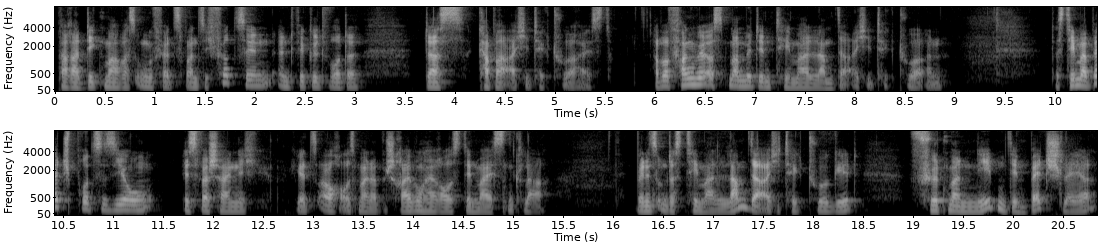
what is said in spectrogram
Paradigma, was ungefähr 2014 entwickelt wurde, das Kappa-Architektur heißt. Aber fangen wir erstmal mit dem Thema Lambda-Architektur an. Das Thema Batch-Prozessierung ist wahrscheinlich jetzt auch aus meiner Beschreibung heraus den meisten klar. Wenn es um das Thema Lambda-Architektur geht, führt man neben dem Batch-Layer,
